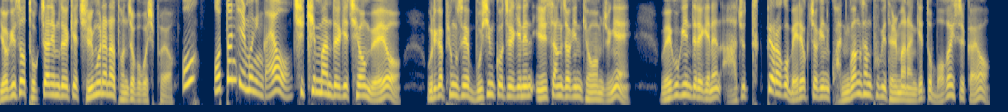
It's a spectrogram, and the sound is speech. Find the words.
여기서 독자님들께 질문 하나 던져보고 싶어요. 어? 어떤 질문인가요? 치킨 만들기 체험 외에요. 우리가 평소에 무심코 즐기는 일상적인 경험 중에 외국인들에게는 아주 특별하고 매력적인 관광 상품이 될 만한 게 또 뭐가 있을까요?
